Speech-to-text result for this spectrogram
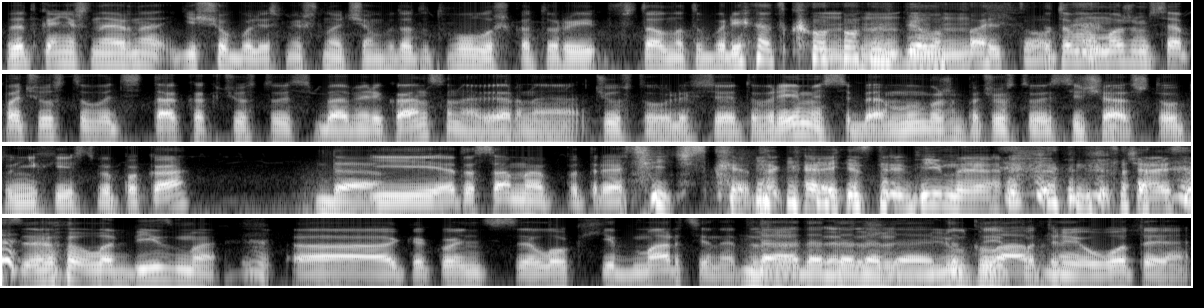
Вот это, конечно, наверное, еще более смешно, чем вот этот Волош, который встал на табуретку Мгм, в белом мгм. пальто. Зато мы можем себя почувствовать так, как чувствуют себя американцы, наверное, чувствовали все это время себя. Мы можем почувствовать сейчас, что вот у них есть ВПК, Да. и это самая патриотическая такая истребиная часть э, лоббизма. А, Какой-нибудь Локхид Мартин, это же лютые патриоты.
